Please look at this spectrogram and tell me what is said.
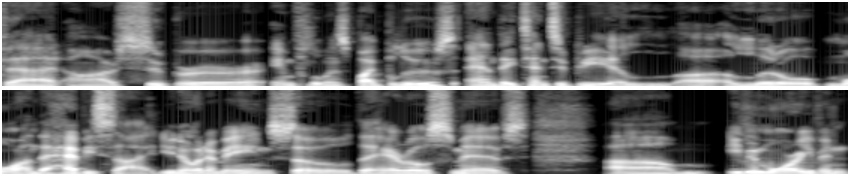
that are super influenced by blues and they tend to be a, a, little more on the heavy side you know what i mean? So the aerosmiths um, even more even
